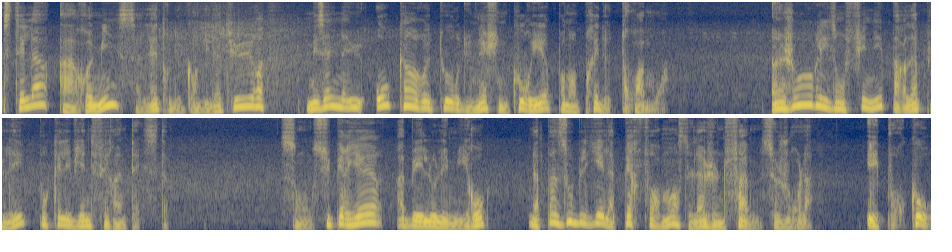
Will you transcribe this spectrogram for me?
Stella a remis sa lettre de candidature, mais elle n'a eu aucun retour du Nation Courier pendant près de trois mois. Un jour, ils ont fini par l'appeler pour qu'elle vienne faire un test. Son supérieur, Abelo Lemiro, n'a pas oublié la performance de la jeune femme ce jour-là. Et pour cause.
